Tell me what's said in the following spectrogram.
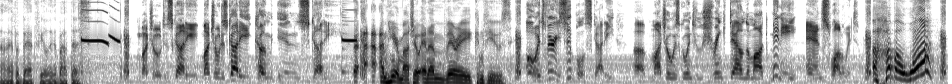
I have a bad feeling about this. Macho to Scotty, Macho to Scotty, come in, Scotty. I- I'm here, Macho, and I'm very confused. Oh, it's very simple, Scotty. Uh, Macho is going to shrink down the Mach Mini and swallow it. A hubba what?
